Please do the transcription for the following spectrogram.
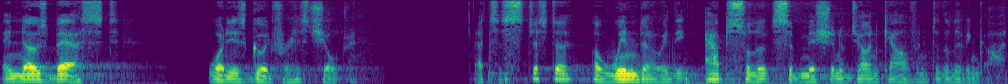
and knows best what is good for his children. That's just a, a window in the absolute submission of John Calvin to the living God.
